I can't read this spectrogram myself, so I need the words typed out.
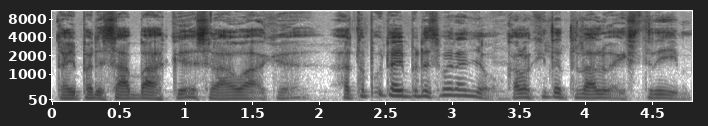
daripada Sabah ke Sarawak ke ataupun daripada Semenanjung kalau kita terlalu ekstrim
